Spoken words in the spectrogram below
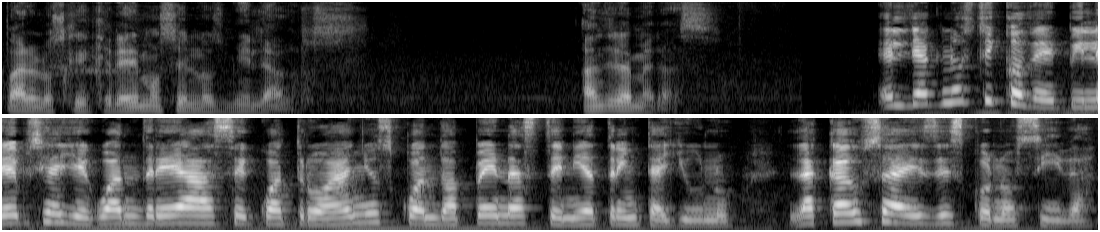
para los que creemos en los milagros. Andrea Meraz. El diagnóstico de epilepsia llegó a Andrea hace cuatro años cuando apenas tenía 31. La causa es desconocida.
